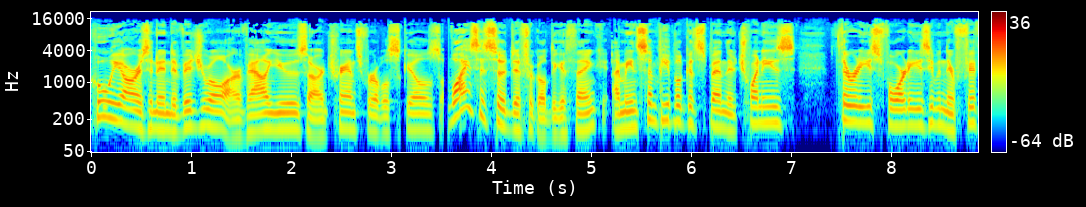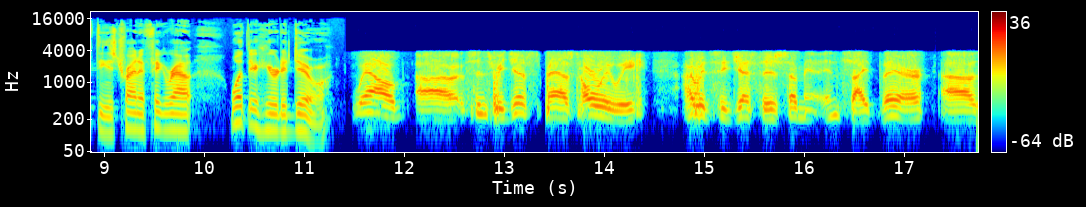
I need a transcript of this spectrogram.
who we are as an individual, our values, our transferable skills. Why is it so difficult, do you think? I mean, some people could spend their 20s, 30s, 40s, even their 50s trying to figure out what they're here to do. Well, uh, since we just passed Holy Week, I would suggest there's some insight there. Uh,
